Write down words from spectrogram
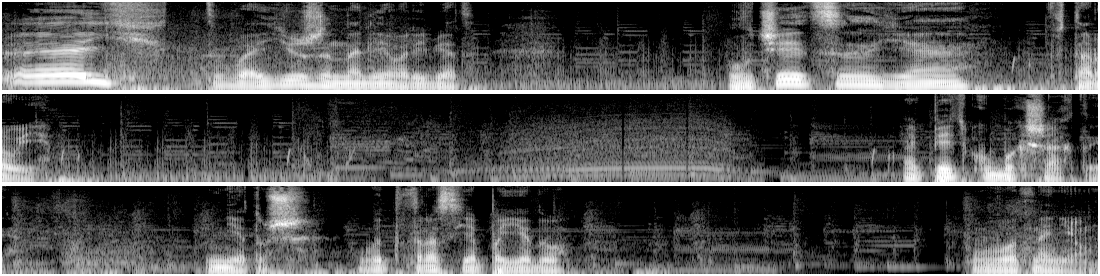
Эй, твою же налево, ребят. Получается, я второй. Опять кубок шахты. Нет уж, в этот раз я поеду Вот на нем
